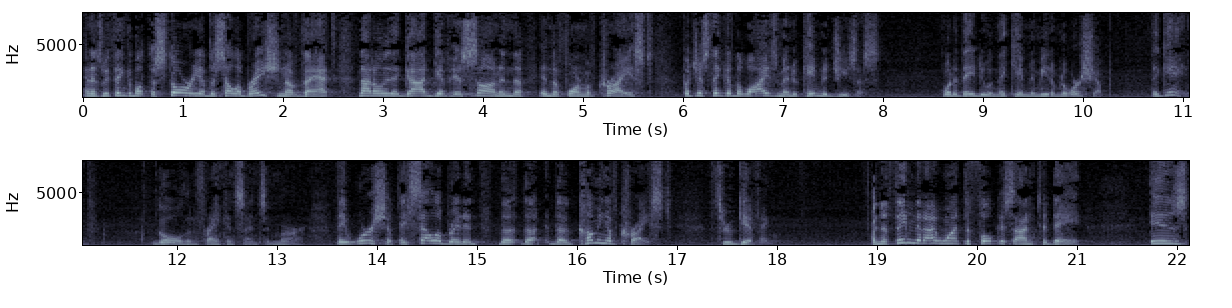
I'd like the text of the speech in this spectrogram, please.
And as we think about the story of the celebration of that, not only did God give his Son in the, in the form of Christ, but just think of the wise men who came to Jesus. What did they do when they came to meet him to worship? They gave gold and frankincense and myrrh. They worshiped, they celebrated the, the, the coming of Christ through giving. And the thing that I want to focus on today is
